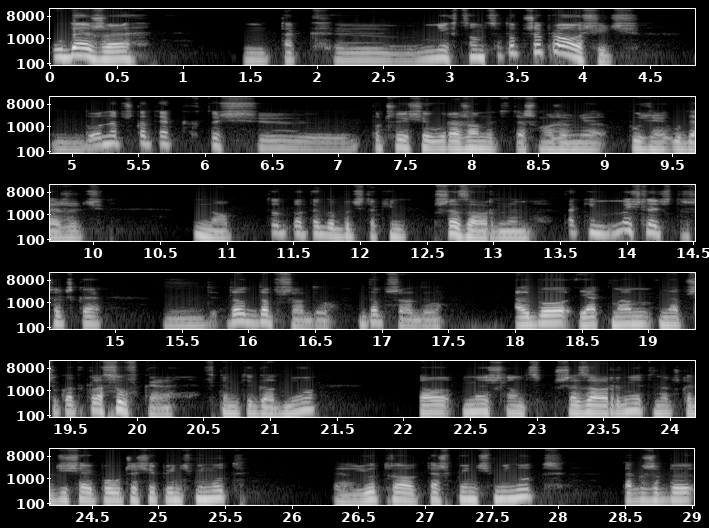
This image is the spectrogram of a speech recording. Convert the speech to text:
uderzę, tak niechcąco, to przeprosić. Bo na przykład jak ktoś poczuje się urażony, to też może mnie później uderzyć. No, to dlatego być takim przezornym, takim myśleć troszeczkę do, do przodu, do przodu. Albo jak mam na przykład klasówkę w tym tygodniu, to myśląc przezornie, to na przykład dzisiaj pouczę się 5 minut, y, jutro też 5 minut, tak żeby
